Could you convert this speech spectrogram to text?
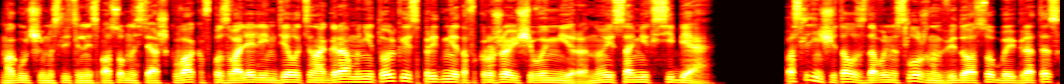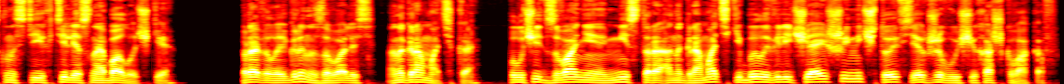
Могучие мыслительные способности ашкваков позволяли им делать анаграммы не только из предметов окружающего мира, но и самих себя. Последнее считалось довольно сложным ввиду особой гротескности их телесной оболочки. Правила игры назывались анаграмматика. Получить звание мистера анаграмматики было величайшей мечтой всех живущих ашкваков.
